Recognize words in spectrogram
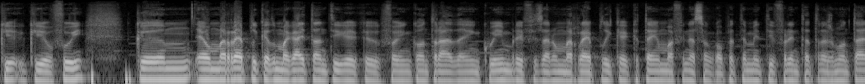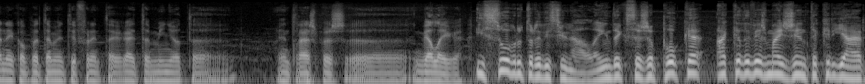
que, que eu fui, que um, é uma réplica de uma gaita antiga que foi encontrada em Coimbra e fizeram uma réplica que tem uma afinação completamente diferente da transmontana e completamente diferente da gaita minhota entre aspas, uh, galega. E sobre o tradicional, ainda que seja pouca, há cada vez mais gente a criar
